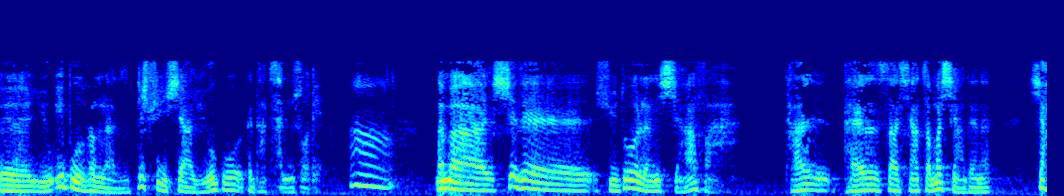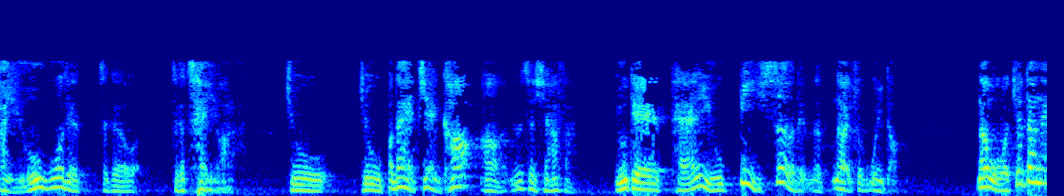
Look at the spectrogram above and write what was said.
呃，有一部分呢是必须下油锅给它成熟的。嗯那么现在许多人想法，他他是说想怎么想的呢？下油锅的这个这个菜肴了，就就不太健康啊，那是想法，有点痰油闭塞的那那种味道。那我觉得呢，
